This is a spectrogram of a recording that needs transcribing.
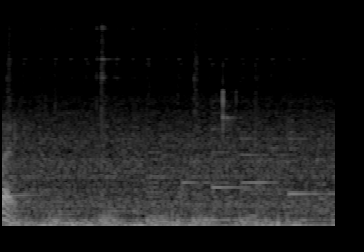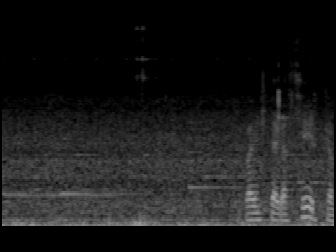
Isso aí. Agora a gente pega a cerca.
